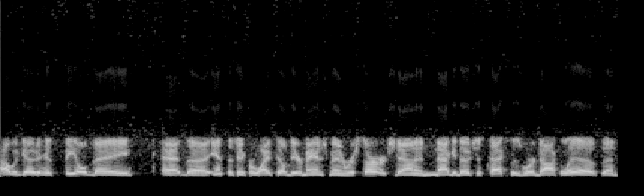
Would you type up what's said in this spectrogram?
I would go to his field day at the Institute for Whitetail Deer Management and Research down in Nacogdoches, Texas, where Doc lives. And,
